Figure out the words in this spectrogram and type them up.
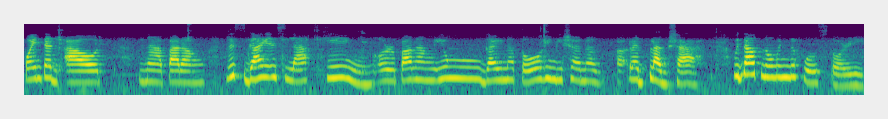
pointed out na parang this guy is lacking or parang yung guy na to hindi siya nag uh, red flag siya without knowing the full story.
